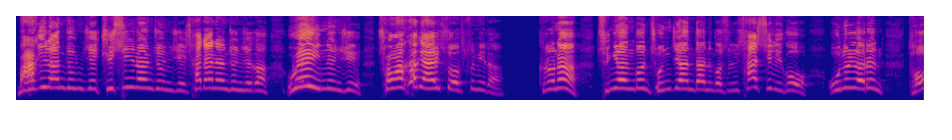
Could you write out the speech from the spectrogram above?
마귀란 존재, 귀신이란 존재, 사단이란 존재가 왜 있는지 정확하게 알 수 없습니다. 그러나 중요한 건 존재한다는 것은 사실이고 오늘날은 더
